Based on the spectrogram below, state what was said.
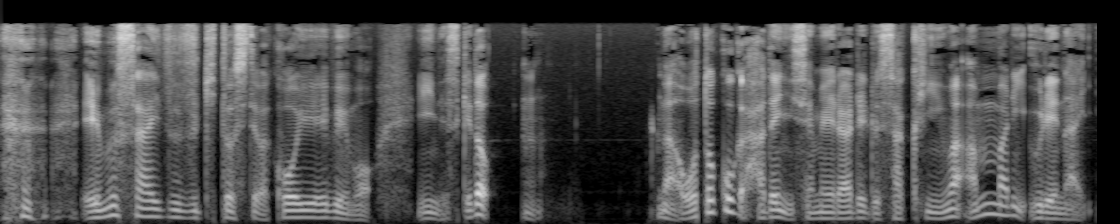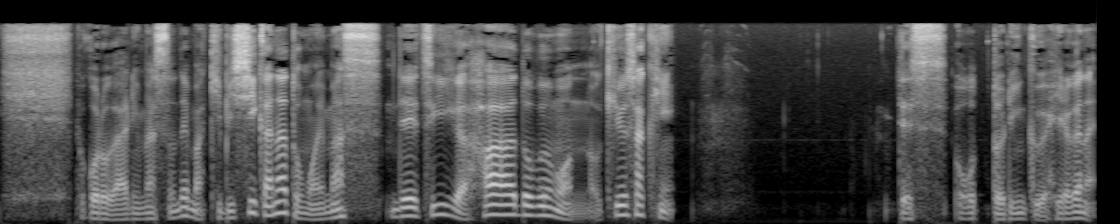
M サイズ好きとしてはこういう AV もいいんですけど、うん。まあ男が派手に攻められる作品はあんまり売れないところがありますので、まあ厳しいかなと思います。で、次がハード部門の9作品です。おっと、リンクが開かない。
